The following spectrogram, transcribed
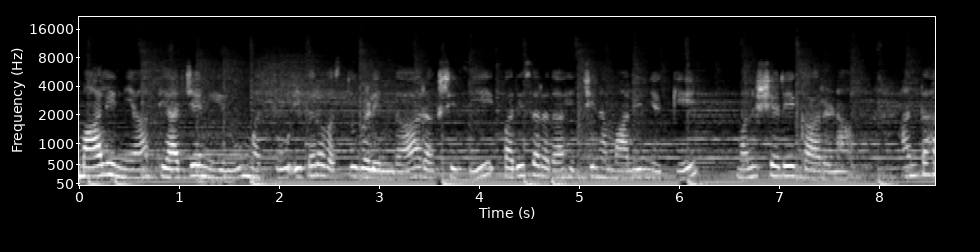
ಮಾಲಿನ್ಯ, ತ್ಯಾಜ್ಯ ನೀರು ಮತ್ತು ಇತರ ವಸ್ತುಗಳಿಂದ ರಕ್ಷಿಸಿ ಪರಿಸರದ ಹೆಚ್ಚಿನ ಮಾಲಿನ್ಯಕ್ಕೆ ಮನುಷ್ಯರೇ ಕಾರಣ. ಅಂತಹ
